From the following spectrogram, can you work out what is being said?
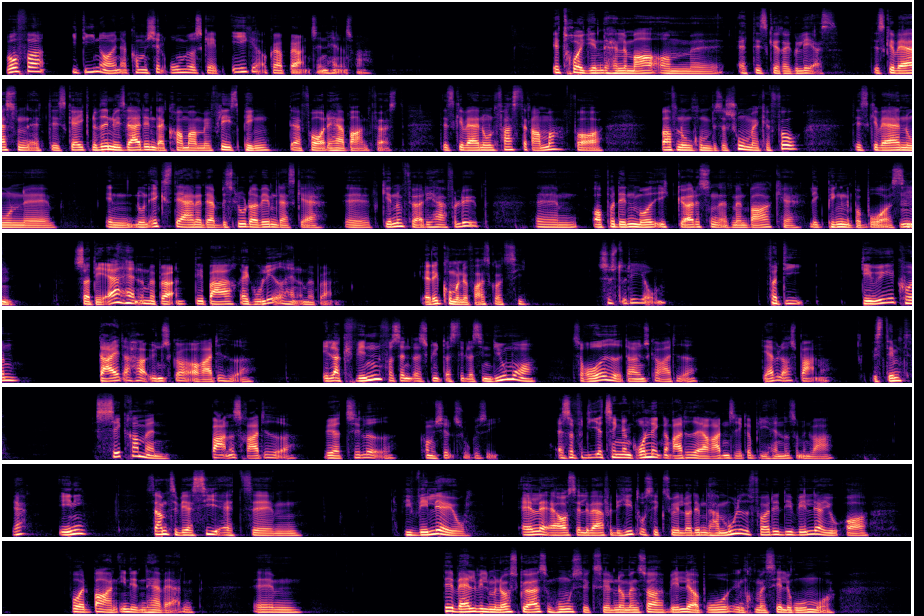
Hvorfor i dine øjne er kommersielt rummøderskab ikke at gøre børn til en handelsvare? Jeg tror igen, det handler meget om, øh, at det skal reguleres. Det skal være sådan, at det skal ikke nødvendigvis være den, der kommer med flest penge, der får det her barn først. Det skal være nogle faste rammer for, hvad for nogle kompensation man kan få. Det skal være nogle, øh, en, nogle eksterne, der beslutter, hvem der skal øh, gennemføre det her forløb. Øh, og på den måde ikke gøre det sådan, at man bare kan lægge pengene på bordet og sige... Mm. Så det er handel med børn, det er bare reguleret handel med børn? Ja, det kunne man jo faktisk godt sige. Synes du, det er i orden? Fordi det er jo ikke kun dig, der har ønsker og rettigheder. Eller kvinden for den skyld, der stiller sin livmor til rådighed, der ønsker rettigheder. Det er vel også barnet? Bestemt. Sikrer man barnets rettigheder ved at tillade kommersielt surrogasi? Altså, fordi jeg tænker, en grundlæggende rettighed er retten til ikke at blive handlet som en vare. Ja, enig. Samtidig vil jeg sige, at øh, vi vælger jo, alle er også, eller i hvert fald de heteroseksuelle, og dem, der har mulighed for det, de vælger jo at få et barn ind i den her verden. Øh, det valg vil man også gøre som homoseksuel, når man så vælger at bruge en kommersiel rumor.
